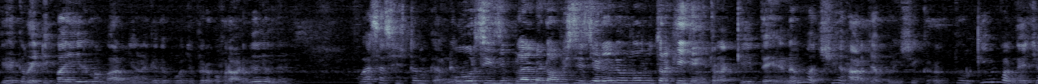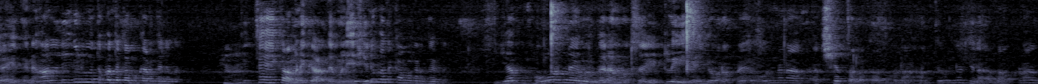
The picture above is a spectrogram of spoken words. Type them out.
ਕਿਸੇ ਕਮੇਟੀ ਪਾਈ ਜੇ ਮੈਂ ਬਾਹਰ ਜਾਣਾ ਕਿਤੇ ਕੁਝ ਫਿਰ ਕੋ ਫਰਾਡ ਵੀ ਹੋ ਜਾਂਦੇ ਨੇ। ਵੈਸਾ ਸਿਸਟਮ ਕਰਨੇ। ਓਵਰਸੀਜ਼ ਇੰਪਲੋਇਮੈਂਟ ਆਫਿਸਿਸ ਜਿਹੜੇ ਨੇ ਉਹਨਾਂ ਨੂੰ ਤਰੱਕੀ ਦੇਣ। ਤਰੱਕੀ ਦੇਣ ਅੱਛੀ ਹਰਜਾ ਪੁਲਿਸੀ ਕਰੋ। ਤੁਰਕੀ ਵੀ ਬੰਦੇ ਚਾਹੀਦੇ ਨੇ ਅਨਲੀਗਲ ਵੀ ਉੱਥੇ ਬੰਦੇ ਕੰਮ ਕਰਦੇ ਨੇ। ਕਿੱਥੇ ਹੀ ਕੰਮ ਨਹੀਂ ਕਰਦੇ ਮਲੇਸ਼ੀਆ ਦੇ ਬੰਦੇ ਕੰਮ ਕਰਦੇ ਨੇ। ਜਦ ਹੋਰ ਨੇ ਮੇਰਾ ਮਕਸਦ ਇਟਲੀ ਹੈ ਯੂਰਪ ਹੈ ਉਹਨਾਂ ਨਾਲ ਅੱਛੇ ਤਲਕਾਤ ਬਣਾਉਣ ਤੇ ਉਹਨਾਂ ਜਨਾਬ ਆਪਣਾ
